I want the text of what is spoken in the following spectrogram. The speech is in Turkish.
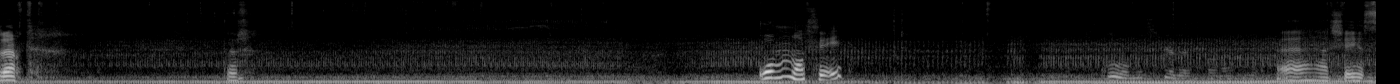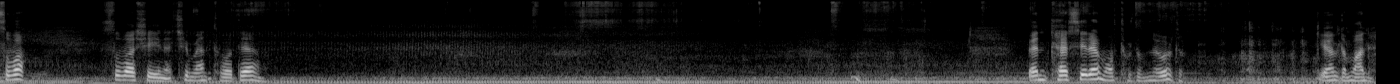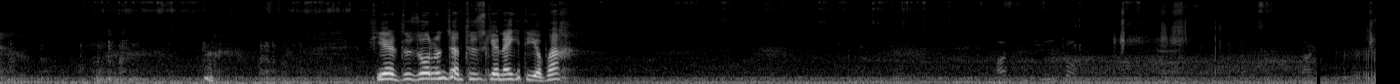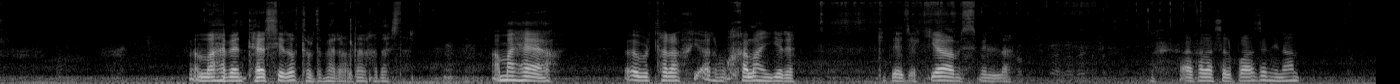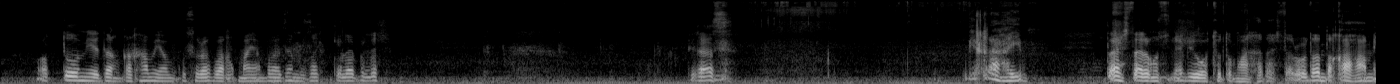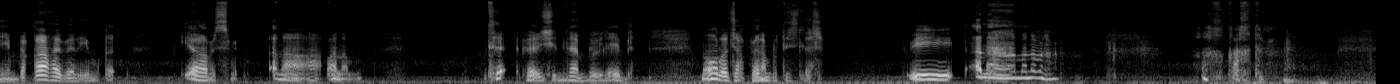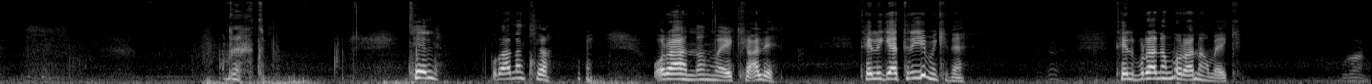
Trakt. Dur. Kum mu Seyit? Kum, iskelet falan. Ee, şey sıva. Sıva şeyine çimento değil mi? Ben ters yere mi oturdum ne gördüm? Geldim hani. Yer düz olunca düz gene gidiyor bak. Vallahi ben ters yere oturdum herhalde arkadaşlar. Ama he öbür taraf yarım kalan yere gidecek. Ya Bismillah. Arkadaşlar bazen inan oturduğum yerden kalkamıyorum. Kusura bakmayın. Bazen uzak gelebilir. Biraz bir kahayım. Taşların üstüne bir oturdum arkadaşlar. Oradan da kalkamayayım. Bir kahve vereyim. Ya Bismillah. Ana, anam. Te, ben şimdiden böyleyim. Ne olacak benim bu dizler? Bir, anam, anam, anam. Hah, Kalktım. Kalktım. Tel. Buranın ki. Oranın mı eki Ali? Teli getireyim mi ki ne? Tel buranın mı oranın mı eki? Buran.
